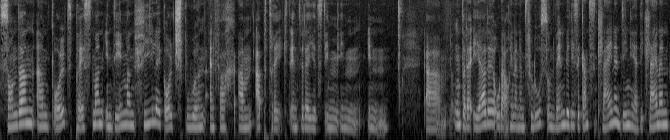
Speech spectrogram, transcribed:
sondern ähm, Gold presst man, indem man viele Goldspuren einfach ähm, abträgt. Entweder jetzt im, im, im ähm, unter der Erde oder auch in einem Fluss. Und wenn wir diese ganzen kleinen Dinge, die kleinen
